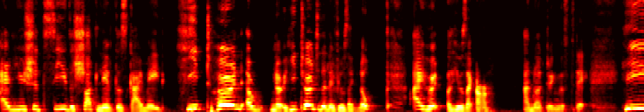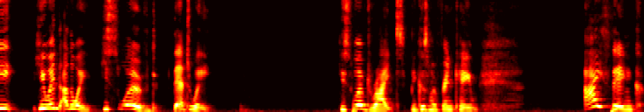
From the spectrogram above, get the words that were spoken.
and you should see the shot left this guy made. He turned a no, he turned to the left. He was like, "Nope." I heard. He was like, "Uh, uh-uh, I'm not doing this today." He he went the other way. He swerved that way. He swerved right because my friend came. I think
